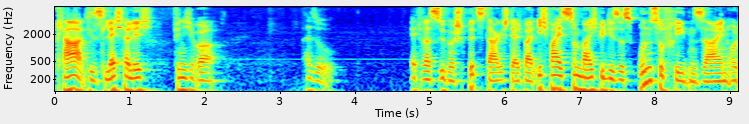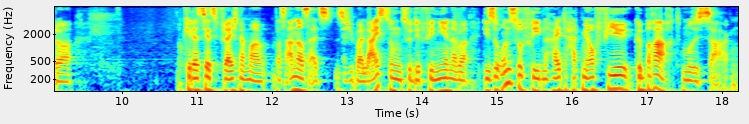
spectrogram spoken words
Klar, dieses lächerlich finde ich aber, also etwas überspitzt dargestellt, weil ich weiß zum Beispiel dieses Unzufriedensein oder okay, das ist jetzt vielleicht nochmal was anderes, als sich über Leistungen zu definieren, aber diese Unzufriedenheit hat mir auch viel gebracht, muss ich sagen.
